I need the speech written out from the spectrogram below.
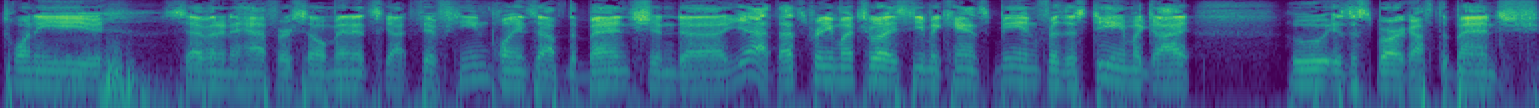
27 and a half or so minutes got 15 points off the bench, and uh, yeah, that's pretty much what I see McCants being for this team. A guy who is a spark off the bench,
